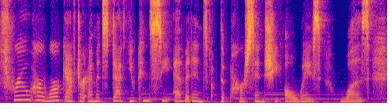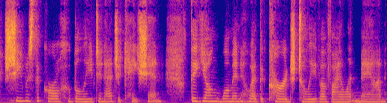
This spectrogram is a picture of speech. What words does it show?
Through her work after Emmett's death, you can see evidence of the person she always was. She was the girl who believed in education, the young woman who had the courage to leave a violent man,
